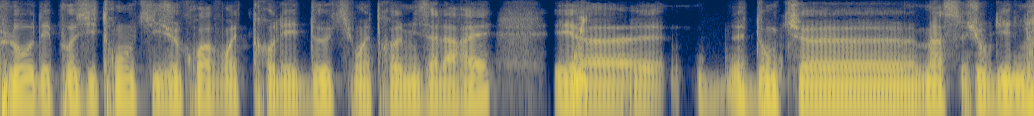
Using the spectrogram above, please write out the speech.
Upload et Positron qui, je crois, vont être les deux qui vont être mis à l'arrêt. Et Oui. euh, donc, euh, mince, j'ai oublié le nom.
